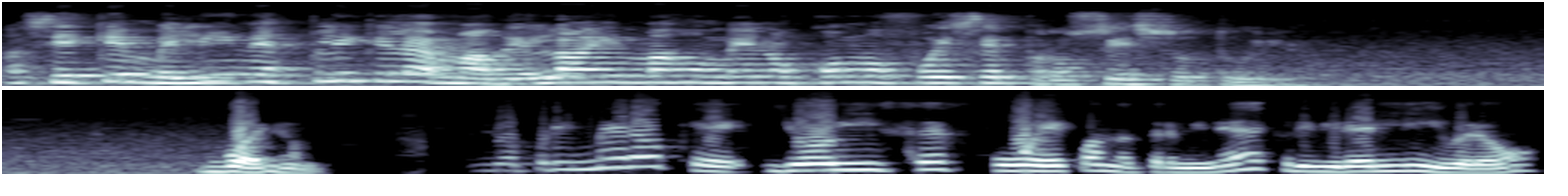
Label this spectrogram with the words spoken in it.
Así que Melina, explíquele a Madeline más o menos cómo fue ese proceso tuyo. Bueno, lo primero que yo hice fue cuando terminé de escribir el libro,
